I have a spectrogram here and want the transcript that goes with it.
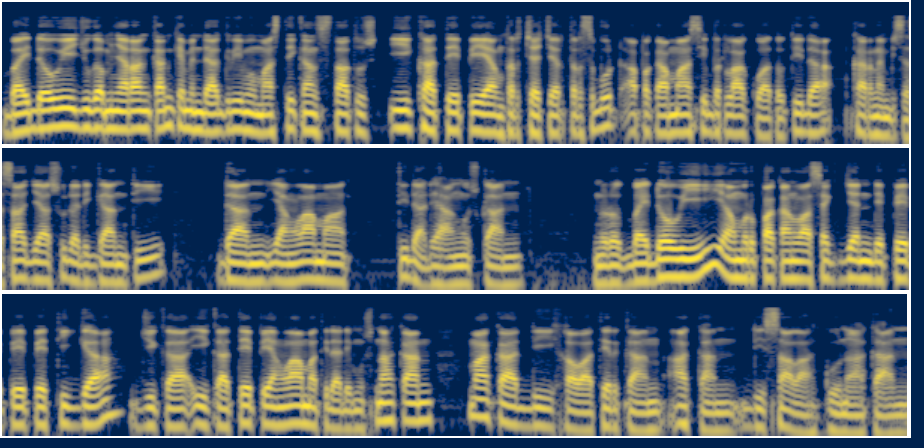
Baidowi juga menyarankan Kemendagri memastikan status IKTP yang tercecer tersebut apakah masih berlaku atau tidak karena bisa saja sudah diganti dan yang lama tidak dihanguskan. Menurut Baidowi yang merupakan wasekjen DPP P3, jika IKTP yang lama tidak dimusnahkan, maka dikhawatirkan akan disalahgunakan.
